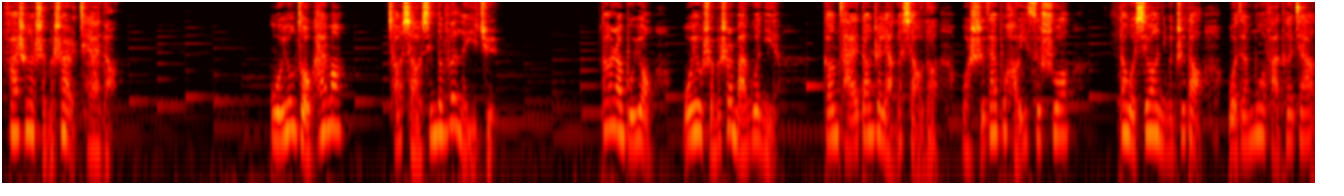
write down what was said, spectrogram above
发生了什么事儿，亲爱的？我用走开吗？乔小心地问了一句。当然不用，我有什么事儿瞒过你？刚才当着两个小的，我实在不好意思说，但我希望你们知道我在莫法特家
